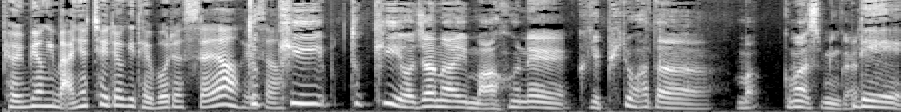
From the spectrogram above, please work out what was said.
별명이 마녀 체력이 돼 버렸어요. 그래서 특히 특히 여자 나이 마흔에 그게 필요하다 마- 그 말씀인가요? 네.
